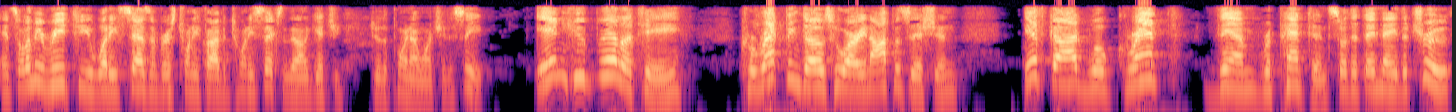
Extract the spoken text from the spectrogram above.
And so let me read to you what he says in verse 25 and 26 and then I'll get you to the point I want you to see. In humility, correcting those who are in opposition, if God will grant them repentance so that they may the truth,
